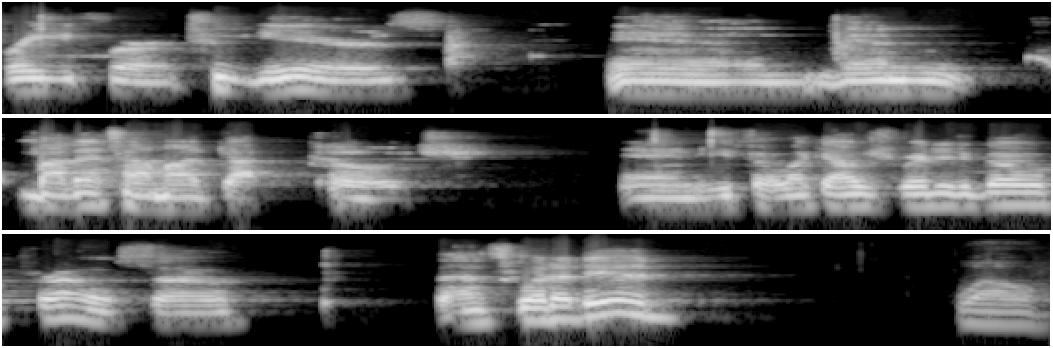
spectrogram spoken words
free for two years. And then by that time, I'd got coach and he felt like I was ready to go pro. So that's what I did. Well,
